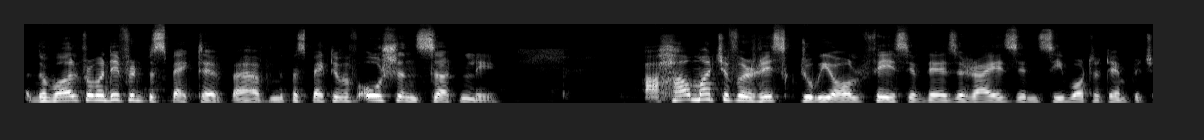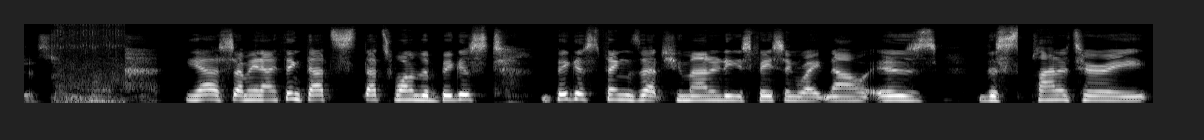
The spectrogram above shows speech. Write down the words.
the world from a different perspective, uh, from the perspective of oceans, certainly. Uh, how much of a risk do we all face if there's a rise in seawater temperatures? Yes, I mean, I think that's that's one of the biggest biggest things that humanity is facing right now is this planetary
